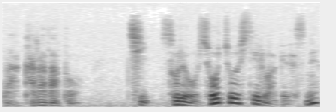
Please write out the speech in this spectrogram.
た体と血それを象徴しているわけですね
